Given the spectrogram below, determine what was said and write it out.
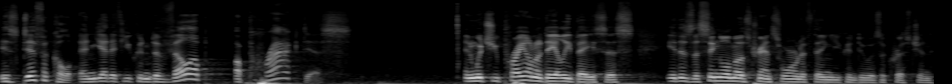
is difficult. And yet, if you can develop a practice in which you pray on a daily basis, it is the single most transformative thing you can do as a Christian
